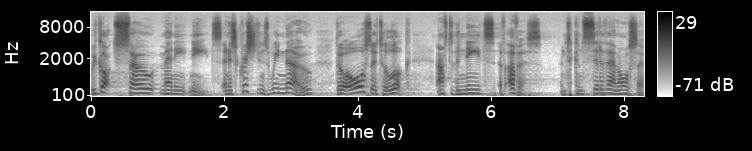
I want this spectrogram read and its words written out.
We've got so many needs. And as Christians, we know we're also to look after the needs of others and to consider them also.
